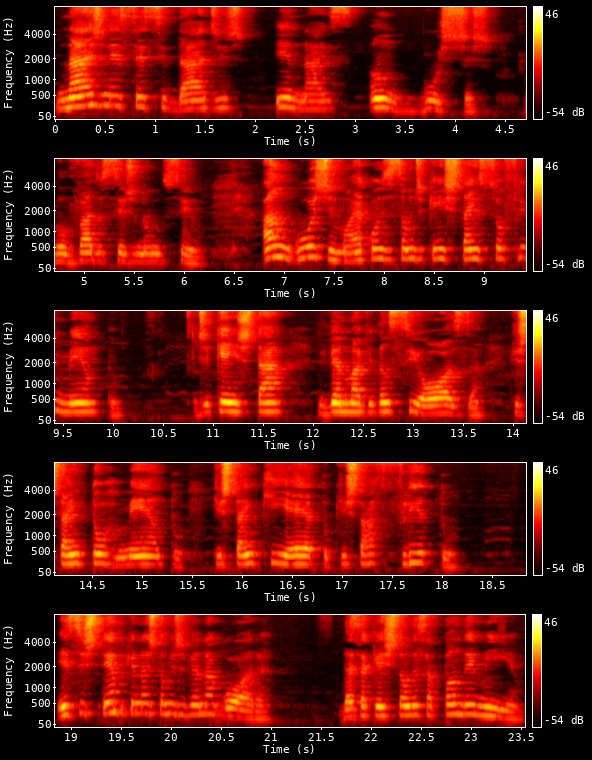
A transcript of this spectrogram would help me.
nas necessidades e nas angústias. Louvado seja o nome do Senhor. A angústia, irmão, é a condição de quem está em sofrimento, de quem está vivendo uma vida ansiosa, que está em tormento, que está inquieto, que está aflito. Esses tempos que nós estamos vivendo agora, dessa questão dessa pandemia,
